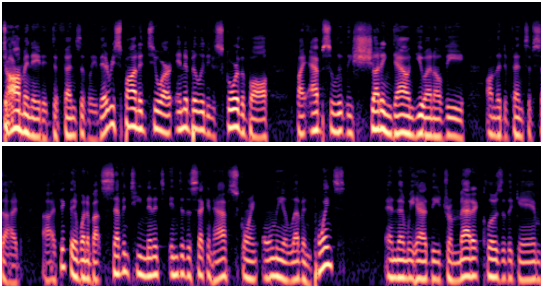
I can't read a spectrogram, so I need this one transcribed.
dominated defensively. They responded to our inability to score the ball by absolutely shutting down UNLV on the defensive side. Uh, I think they went about 17 minutes into the second half, scoring only 11 points. And then we had the dramatic close of the game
